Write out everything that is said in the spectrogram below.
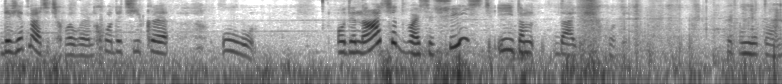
19 хвилин, ходить тільки у 11, 26 і там далі ще ходить. Не пам'ятаю.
